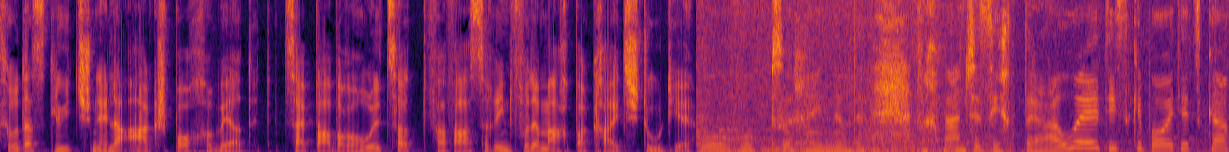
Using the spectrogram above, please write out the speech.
so dass die Leute schneller angesprochen werden, sagt Barbara Holzer, die Verfasserin der Machbarkeitsstudie. Wo, wo Besucherinnen oder einfach Menschen sich trauen, dieses Gebäude zu gehen.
